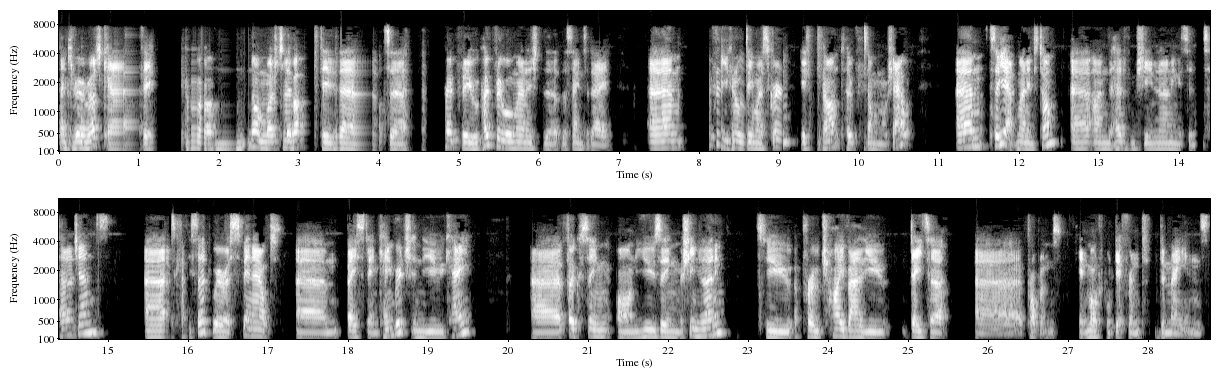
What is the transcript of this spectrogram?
Thank you very much, Kathy. Well, not much to live up to there, but uh, hopefully, hopefully we'll manage the, the same today. Um, hopefully you can all see my screen. If you can't, hopefully someone will shout. Um, so yeah, my name's Tom. Uh, I'm the head of machine learning at Intelligence. Uh, as Kathy said, we're a spin out um, based in Cambridge in the UK, uh, focusing on using machine learning to approach high value data uh, problems in multiple different domains.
